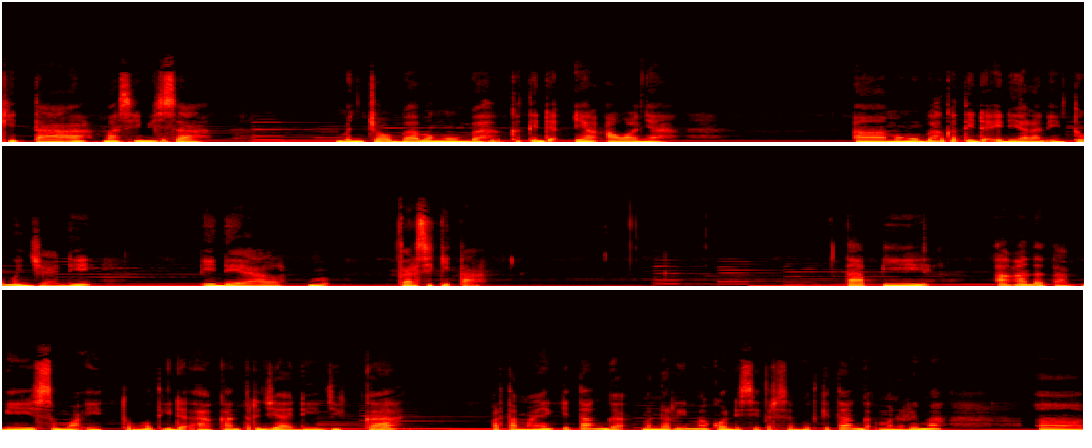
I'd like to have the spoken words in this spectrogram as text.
kita masih bisa mencoba mengubah ketidak yang awalnya uh, mengubah ketidakidealan itu menjadi ideal versi kita. Tapi, akan tetapi semua itu tidak akan terjadi jika pertamanya kita nggak menerima kondisi tersebut, kita nggak menerima uh,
